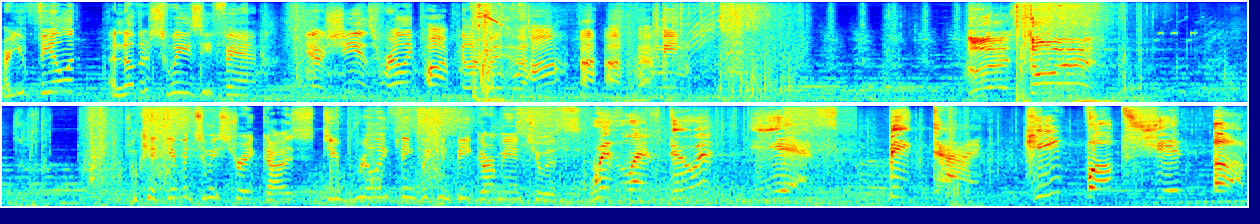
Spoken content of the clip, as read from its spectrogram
Are you feeling another Sweezy fan? You know, she is really popular, but, huh? I mean, Let's do it! okay, give it to me straight, guys. Do you really think we can beat Garmantuous? With Let's Do It? Yes. Big time. He fucks shit up.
